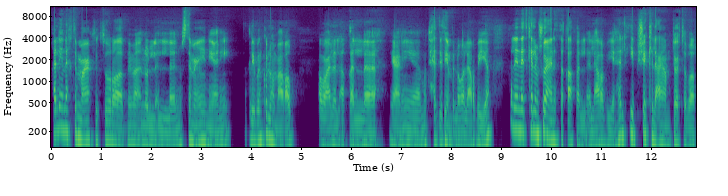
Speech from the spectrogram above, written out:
خلينا نختم معك دكتورة بما أنه المستمعين يعني تقريبا كلهم عرب أو على الأقل آه، يعني متحدثين باللغة العربية. خلينا نتكلم شوي عن الثقافة العربية. هل هي بشكل عام تعتبر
